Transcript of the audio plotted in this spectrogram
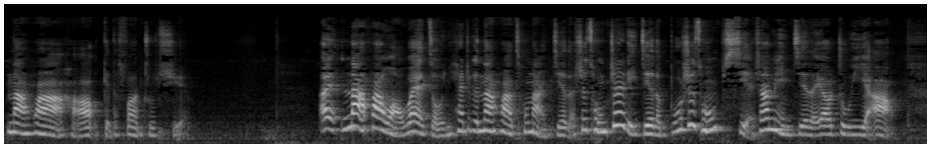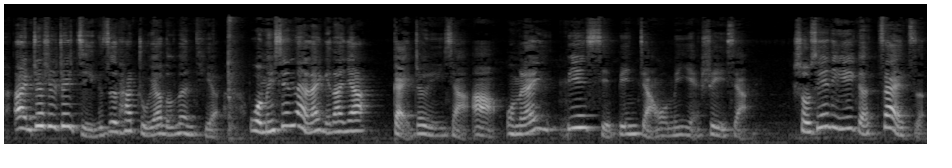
捺画，好，给它放出去，哎，捺画往外走，你看这个捺画从哪接的？是从这里接的，不是从撇上面接的，要注意啊。哎，这是这几个字它主要的问题。我们现在来给大家改正一下啊，我们来边写边讲，我们演示一下。首先第一个在字，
